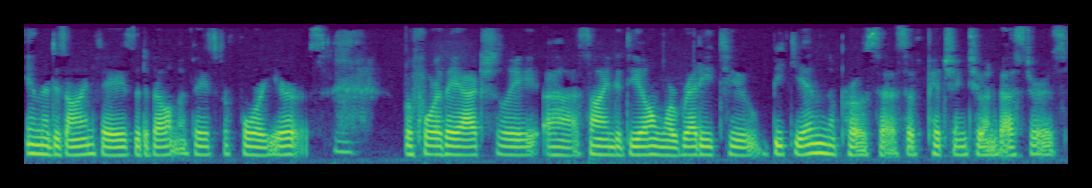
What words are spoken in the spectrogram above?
in the design phase, the development phase for four years. Mm before they actually uh, signed a deal and were ready to begin the process of pitching to investors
